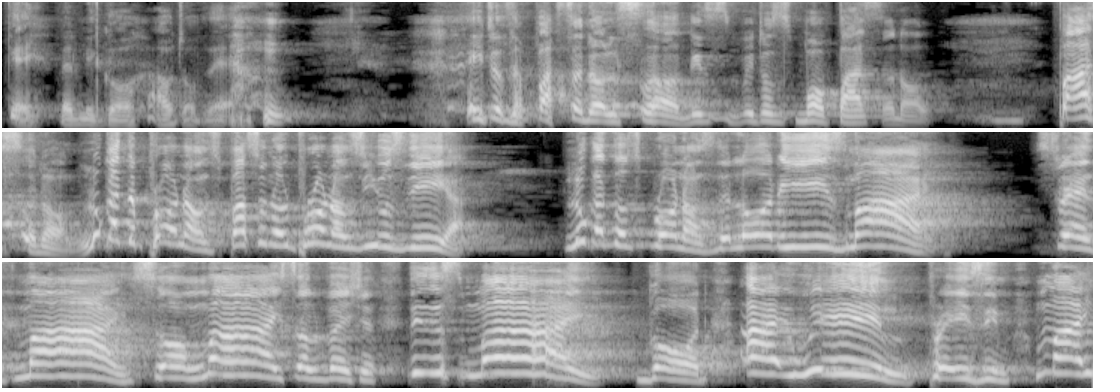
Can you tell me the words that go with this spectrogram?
Okay, let me go out of there. it was a personal song. It's, it was more personal. Personal. Look at the pronouns, personal pronouns used here. Look at those pronouns. The Lord is my strength, my song, my salvation. This is my God. I will praise him. My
